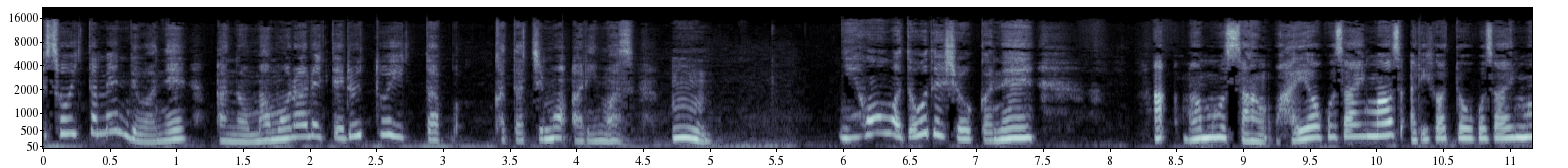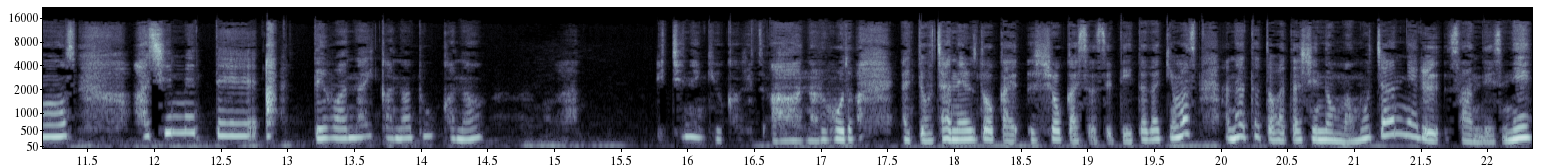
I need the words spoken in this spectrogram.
そういった面ではね、あの、守られてるといった形もあります。うん。日本はどうでしょうかね。あ、マモさん、おはようございます。ありがとうございます。初めて、あ、ではないかなどうかな1年9ヶ月。ああ、なるほど。えっと、チャンネル紹介、紹介させていただきます。あなたと私のマモチャンネルさんですね。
